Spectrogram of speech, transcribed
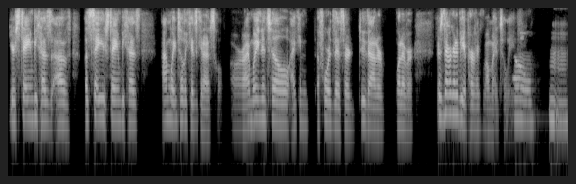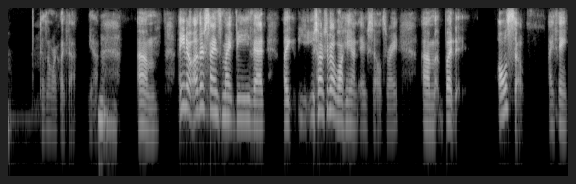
you're staying because of let's say you're staying because i'm waiting until the kids get out of school or i'm waiting until i can afford this or do that or whatever. There's never going to be a perfect moment to leave. Oh mm-mm, it doesn't work like that. Yeah. Mm-mm. Um you know other signs might be that like you talked about walking on eggshells right? Um but also i think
